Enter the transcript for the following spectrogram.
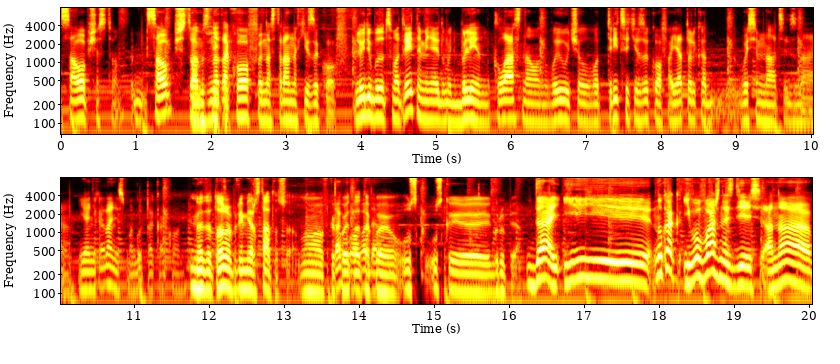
сообществом. Сообществом Фанфиков. знатоков иностранных языков. Люди будут смотреть на меня и думать, блин, классно он выучил вот 30 языков, а я только 18 знаю. Я никогда не смогу так, как он. Ну, это тоже пример статуса, но в какой-то Такого, да. такой узк- узкой группе. Да, и... Ну как, его важность здесь, она,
